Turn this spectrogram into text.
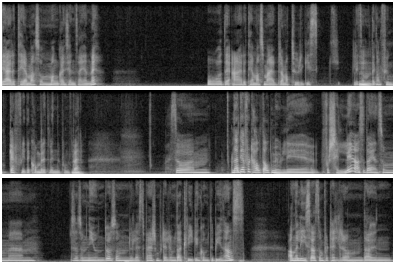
det er et tema som mange kan kjenne seg igjen i. Og det er et tema som er dramaturgisk liksom, Mm. Det kan funke, fordi det kommer et vendepunkt der. Mm. Så um, Nei, de har fortalt alt mulig forskjellig. Altså, det er en som um, Sånn som Nyundo, som du leste på her, som forteller om da krigen kom til byen hans. Anne-Lisa, som forteller om da hun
